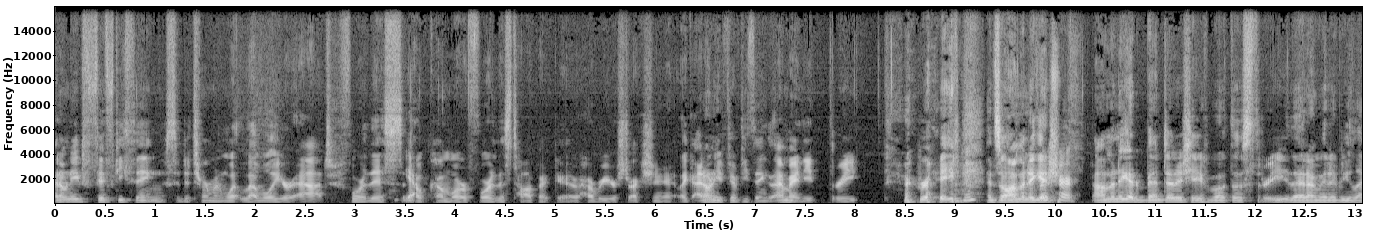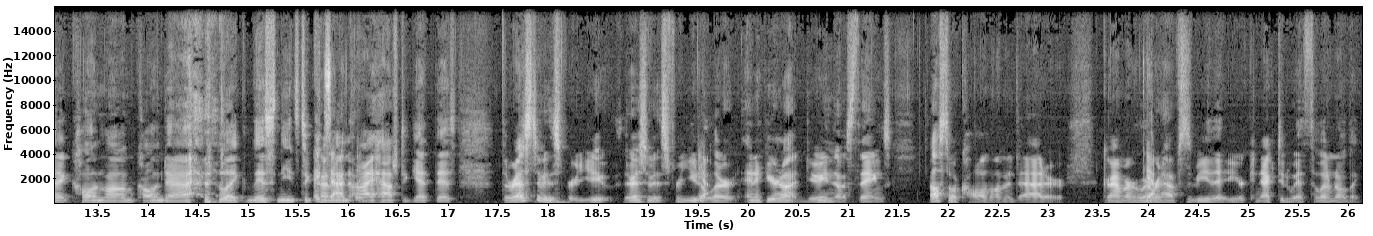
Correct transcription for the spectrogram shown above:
i don't need 50 things to determine what level you're at for this yeah. outcome or for this topic or however you're structuring it like i don't need 50 things i might need three right mm-hmm. and so i'm gonna get sure. i'm gonna get bent out of shape about those three that i'm gonna be like calling mom calling dad like this needs to come exactly. in i have to get this the rest of it is for you the rest of it is for you yeah. to learn and if you're not doing those things i'll still call mom and dad or grandma or whoever yeah. it happens to be that you're connected with to let them know like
